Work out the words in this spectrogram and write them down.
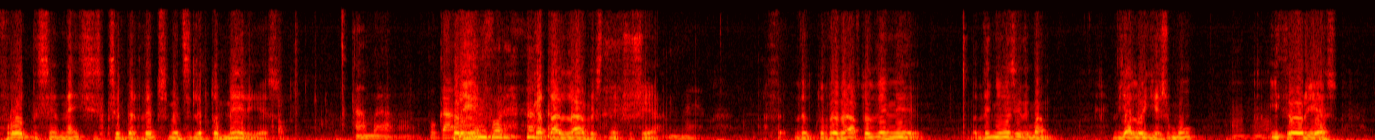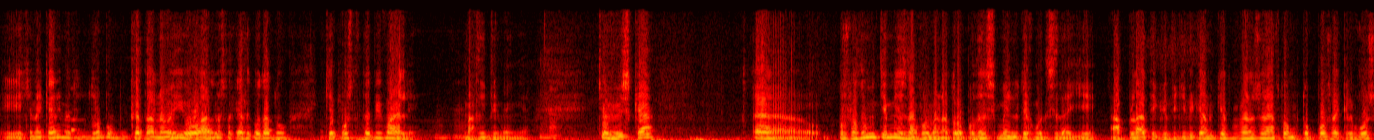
Φρόντισε να έχεις ξεμπερδέψει με τις λεπτομέρειες Α, μπράβο. Που κάνουν πριν διαφορά. καταλάβεις την εξουσία». Ναι. βέβαια αυτό δεν είναι, δεν είναι ζήτημα διαλογισμού ή θεωρίας, έχει να κάνει με τον τρόπο που κατανοεί ο άλλος τα καθήκοντά του και πώς θα τα επιβάλλει. Με αυτή την έννοια. Ναι. Και φυσικά ε, προσπαθούμε και εμείς να βρούμε έναν τρόπο. Δεν σημαίνει ότι έχουμε τη συνταγή. Απλά την κριτική την κάνω και προφανώς στον εαυτό μου. Το πώς ακριβώς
